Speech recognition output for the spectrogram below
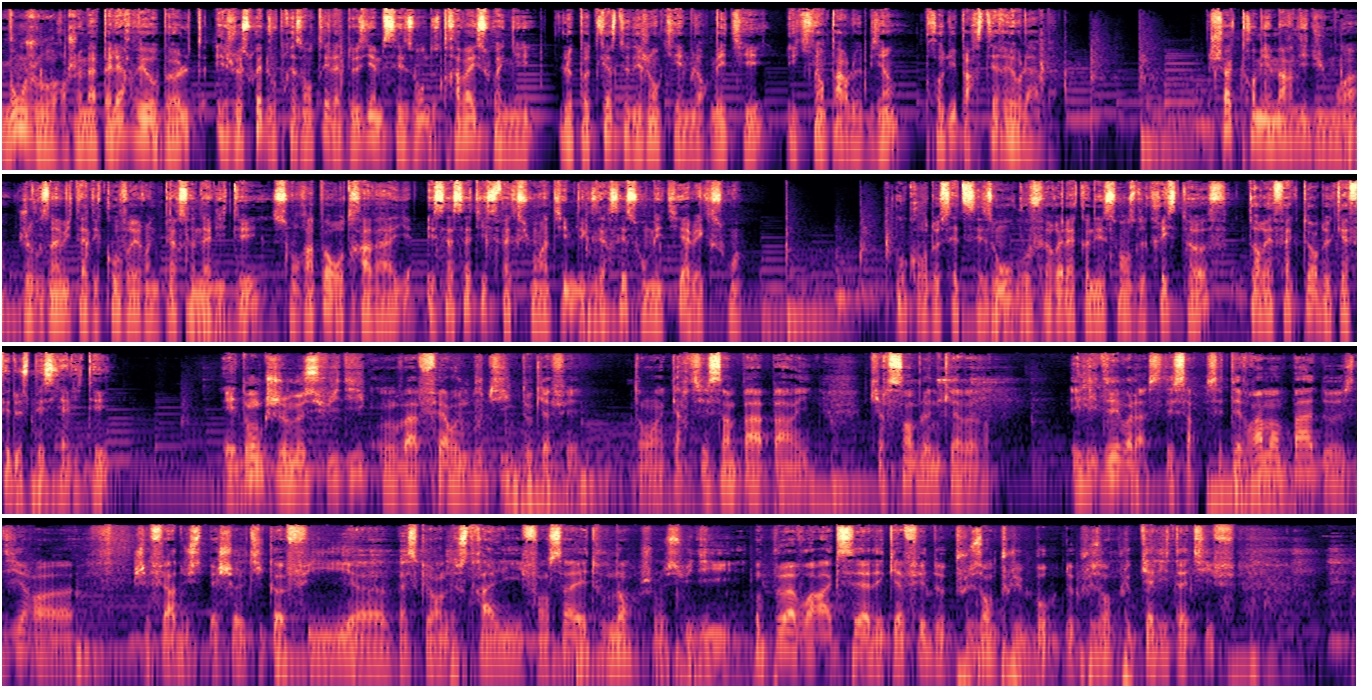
Bonjour, je m'appelle Hervé Obolt et je souhaite vous présenter la deuxième saison de Travail soigné, le podcast des gens qui aiment leur métier et qui en parlent bien, produit par Stéréolab. Chaque premier mardi du mois, je vous invite à découvrir une personnalité, son rapport au travail et sa satisfaction intime d'exercer son métier avec soin. Au cours de cette saison, vous ferez la connaissance de Christophe, torréfacteur de café de spécialité. Et donc je me suis dit qu'on va faire une boutique de café dans un quartier sympa à Paris qui ressemble à une cave à vin. Et l'idée, voilà, c'était ça. C'était vraiment pas de se dire, euh, je vais faire du specialty coffee euh, parce qu'en Australie ils font ça et tout. Non, je me suis dit, on peut avoir accès à des cafés de plus en plus beaux, de plus en plus qualitatifs.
